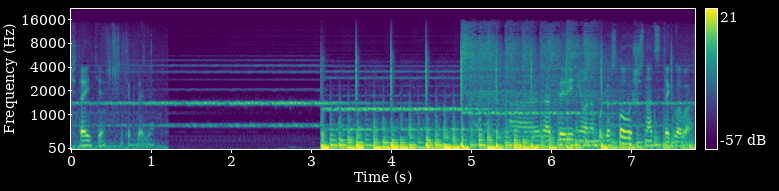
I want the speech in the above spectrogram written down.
читайте и так далее. А, Откровение Иоанна Богослова, 16 глава.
